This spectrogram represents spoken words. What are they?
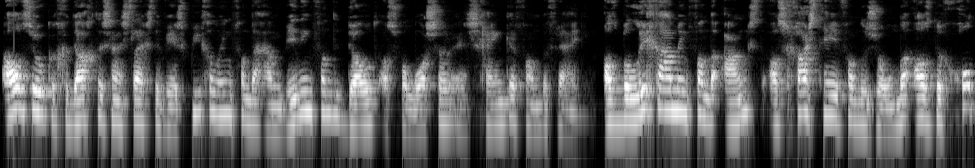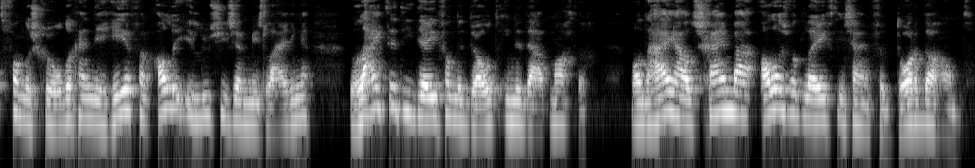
Al zulke gedachten zijn slechts de weerspiegeling van de aanbidding van de dood als verlosser en schenker van bevrijding. Als belichaming van de angst, als gastheer van de zonde, als de God van de schuldigen en de heer van alle illusies en misleidingen, lijkt het idee van de dood inderdaad machtig. Want hij houdt schijnbaar alles wat leeft in zijn verdorde hand.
